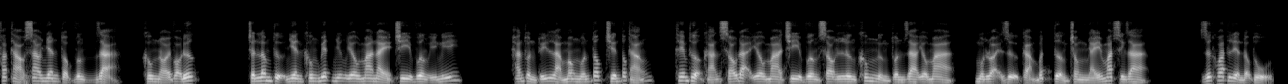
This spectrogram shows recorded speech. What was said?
phát thảo sao nhân tộc vương giả, không nói võ đức. Trần lâm tự nhiên không biết những yêu ma này chi vương ý nghĩ hắn thuần túy là mong muốn tốc chiến tốc thắng, thêm thượng khán sáu đại yêu ma chi vương sau lưng không ngừng tuân ra yêu ma, một loại dự cảm bất tường trong nháy mắt sinh ra. Dứt khoát liền động thủ.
